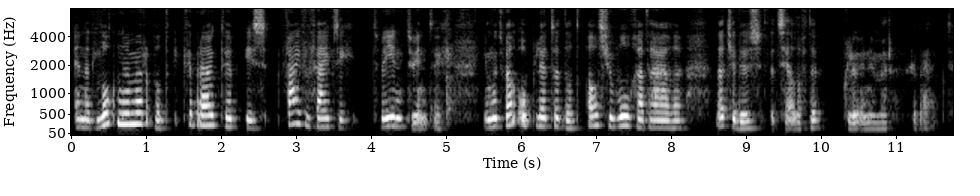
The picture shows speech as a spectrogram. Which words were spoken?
En het lotnummer wat ik gebruikt heb is 55 22 je moet wel opletten dat als je wol gaat halen dat je dus hetzelfde kleurnummer gebruikt.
